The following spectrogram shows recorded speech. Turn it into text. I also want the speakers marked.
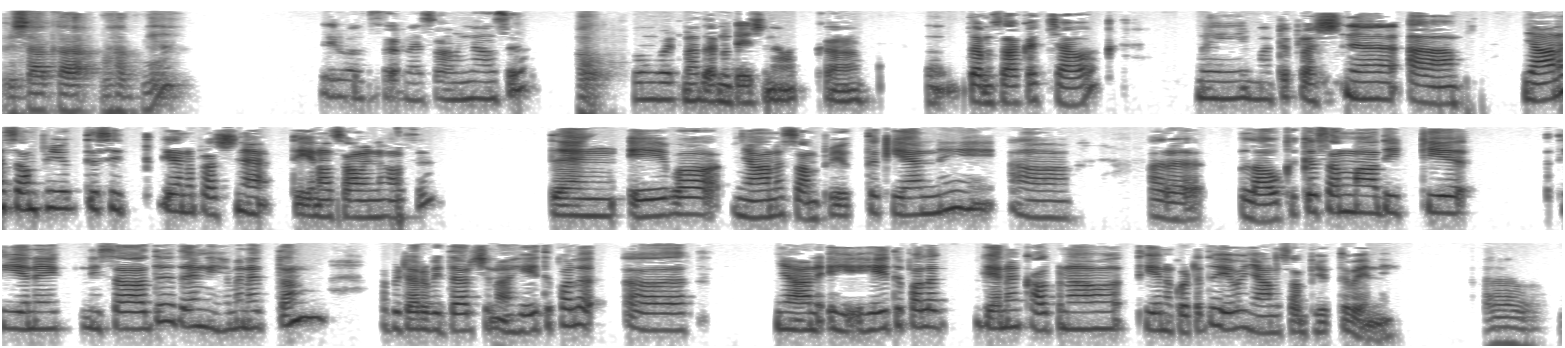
Speaker 1: විශාඛා මහත්මිය
Speaker 2: නිර්වාණ සරණයි ස්වාමීන් වහන්සේ.
Speaker 1: ඔව්.
Speaker 2: බොහොම වටිනා ධර්ම දේශනාවක් ධර්ම සාකච්ඡාවක්. මේ මට ප්‍රශ්න ඥාන සංප්‍රයුක්ත සිත් ගැන ප්‍රශ්න තියෙනවා ස්වාමීන් වහන්සේ. දැන් ඒවා ඥාන සංප්‍රයුක්ත කියන්නේ අර ලෞකික සම්මාදිට්ඨිය තියෙන නිසාද දැන් එහෙම නැත්නම් අපිට අර විදර්ශනා හේතුඵල ඥාන හේතුඵල ගැන කල්පනාව තියෙනකොටද ඒව ඥාන සංප්‍රයුක්ත වෙන්නේ.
